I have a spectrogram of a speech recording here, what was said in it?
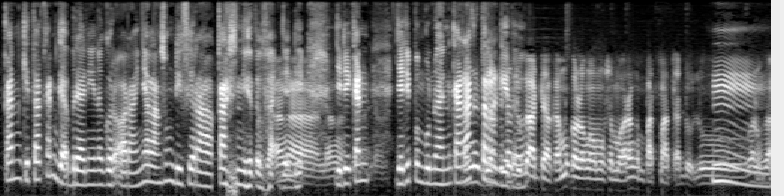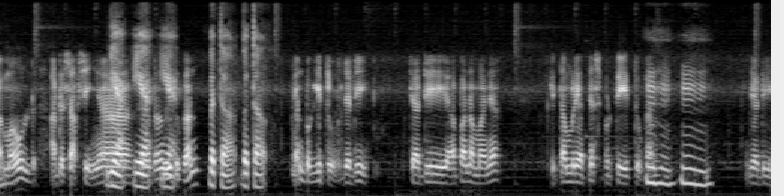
kan kita kan nggak berani negur orangnya langsung diviralkan gitu Pak. Jangan, Jadi jangan, jadi kan jangan. jadi pembunuhan Kan karakter kita gitu. juga ada. Kamu kalau ngomong sama orang ke empat mata dulu. Hmm. Kalau nggak mau ada saksinya. Iya, iya, Kan iya. gitu kan? Betul, betul. Kan begitu. Jadi jadi apa namanya? Kita melihatnya seperti itu kan. Mhm, mhm. Jadi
